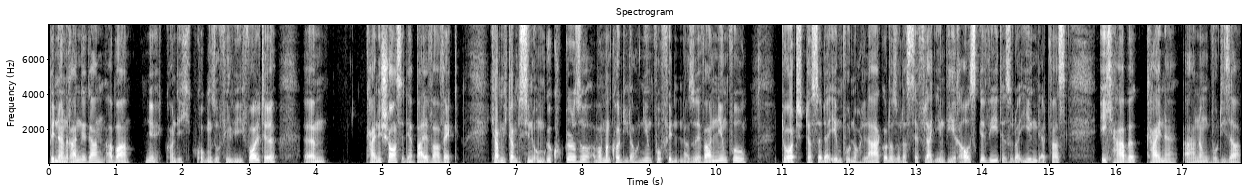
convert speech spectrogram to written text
Bin dann rangegangen, aber nee, konnte ich gucken so viel wie ich wollte. Ähm, keine Chance, der Ball war weg. Ich habe mich da ein bisschen umgeguckt oder so, aber man konnte ihn auch nirgendwo finden. Also er war nirgendwo dort, dass er da irgendwo noch lag oder so, dass der vielleicht irgendwie rausgeweht ist oder irgendetwas. Ich habe keine Ahnung, wo dieser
